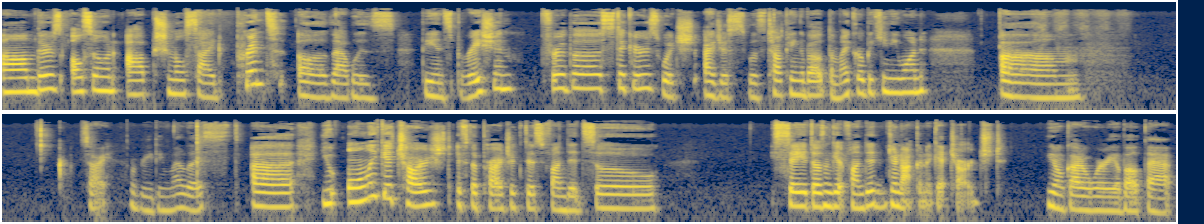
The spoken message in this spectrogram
Um, there's also an optional side print uh, that was the inspiration for the stickers, which I just was talking about, the micro bikini one. Um, sorry, reading my list. Uh, you only get charged if the project is funded. So say it doesn't get funded, you're not going to get charged. You don't got to worry about that.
